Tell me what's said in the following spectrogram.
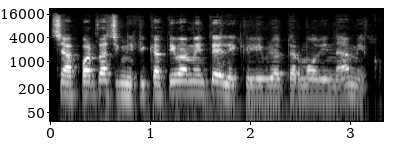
se aparta significativamente del equilibrio termodinámico.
